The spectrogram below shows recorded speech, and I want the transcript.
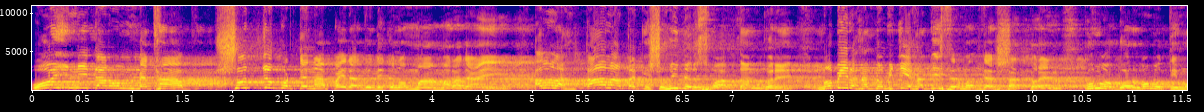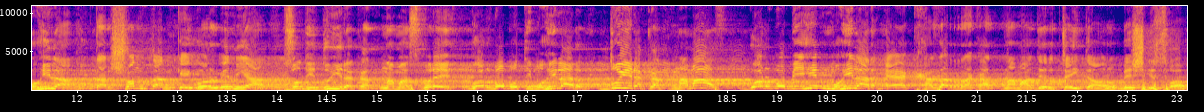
ওই নিদারুন ব্যথা সহ্য করতে না পাইরা যদি কোনো মা মারা যায়, আল্লাহ তালা তাকে শহীদের সোয়াব দান করে। নবীর নবীজি হাদিসের মধ্যে সাত করেন, কোনো গর্ভবতী মহিলা তার সন্তানকে গর্বে নিয়া যদি দুই রাকাত নামাজ পড়ে, গর্ভবতী মহিলার দুই রাকাত নামাজ গর্ববিহীন মহিলার এক হাজার রাকাত নামাজের চাইতে আরও বেশি সোয়াব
